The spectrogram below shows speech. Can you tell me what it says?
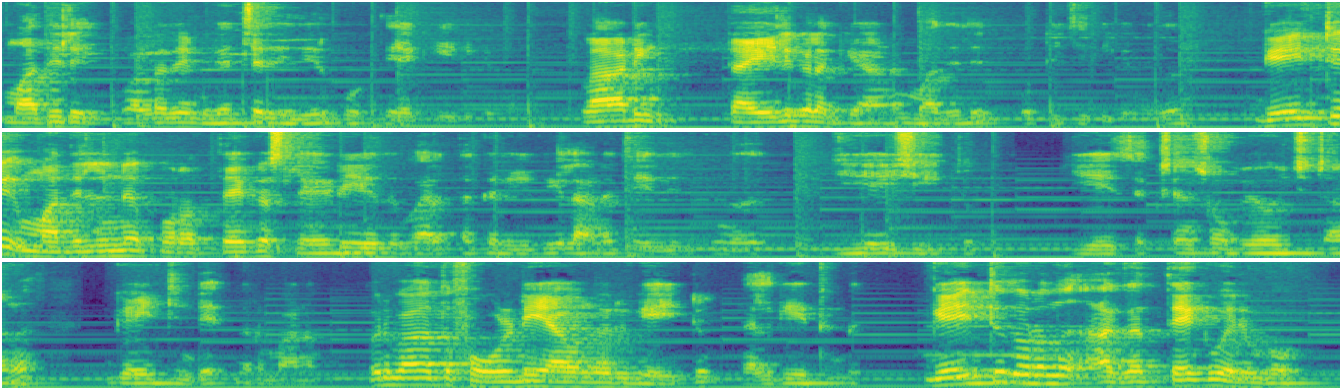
മതിൽ വളരെ മികച്ച രീതിയിൽ പൂർത്തിയാക്കിയിരിക്കുന്നു. ക്ലാഡിംഗ് ടൈലുകളൊക്കെയാണ് മതിൽ പൊട്ടിച്ചിരിക്കുന്നത്. ഗേറ്റ് മതിലിന് പുറത്തേക്ക് സ്ലൈഡ് ചെയ്ത് വരത്തക്ക രീതിയിലാണ് ചെയ്തിരിക്കുന്നത്. ജി ഐ ഷീറ്റും ജി ഐ സെക്ഷൻസും ഉപയോഗിച്ചിട്ടാണ് ഗേറ്റിന്റെ നിർമ്മാണം. ഒരു ഭാഗത്ത് ഫോൾഡ് ചെയ്യാവുന്ന ഒരു ഗേറ്റും നൽകിയിട്ടുണ്ട്. ഗേറ്റ് തുറന്ന് അകത്തേക്ക് വരുമ്പോൾ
